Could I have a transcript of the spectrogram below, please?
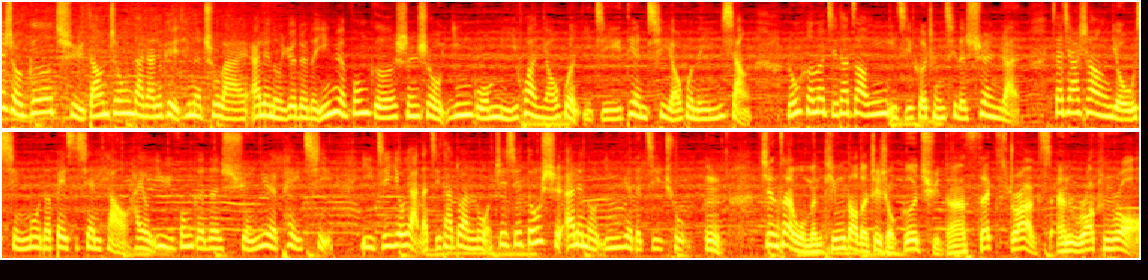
这首歌曲当中，大家就可以听得出来，艾莉诺乐队的音乐风格深受英国迷幻摇滚以及电器摇滚的影响，融合了吉他噪音以及合成器的渲染，再加上有醒目的贝斯线条，还有异域风格的弦乐配器，以及优雅的吉他段落，这些都是 Eleanor 音乐的基础。嗯，现在我们听到的这首歌曲呢，《Sex, Drugs and Rock and Roll》，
